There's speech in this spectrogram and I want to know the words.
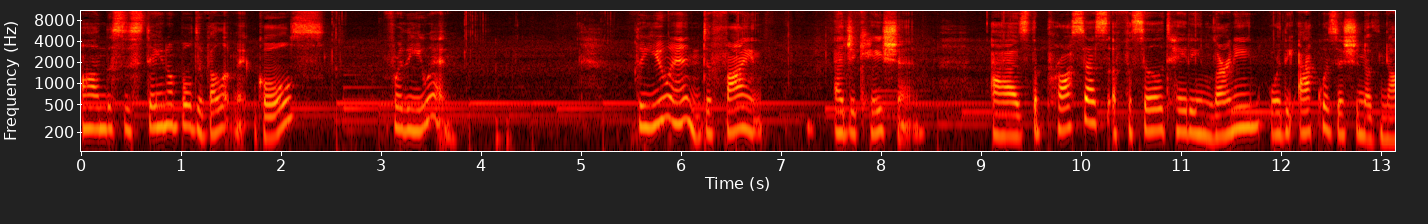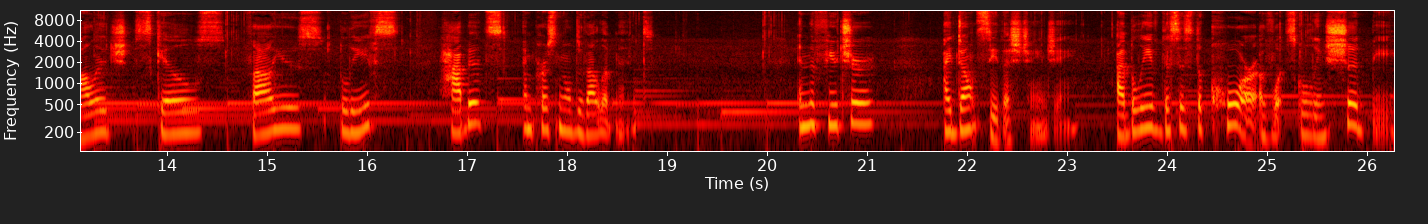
on the Sustainable Development Goals for the UN. The UN defined education as the process of facilitating learning or the acquisition of knowledge, skills, values, beliefs, habits, and personal development. In the future, I don't see this changing. I believe this is the core of what schooling should be.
